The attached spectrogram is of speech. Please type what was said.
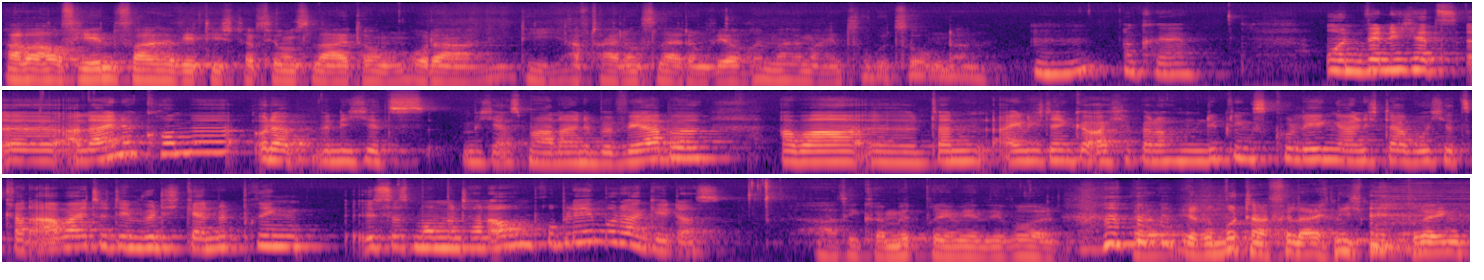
Aber auf jeden Fall wird die Stationsleitung oder die Abteilungsleitung, wie auch immer, immer hinzugezogen dann. Mhm, okay. Und wenn ich jetzt äh, alleine komme, oder wenn ich jetzt mich erstmal alleine bewerbe, aber äh, dann eigentlich denke, oh, ich habe ja noch einen Lieblingskollegen, eigentlich da, wo ich jetzt gerade arbeite, den würde ich gerne mitbringen, ist das momentan auch ein Problem oder geht das? Ja, Sie können mitbringen, wen Sie wollen. äh, Ihre Mutter vielleicht nicht mitbringen,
